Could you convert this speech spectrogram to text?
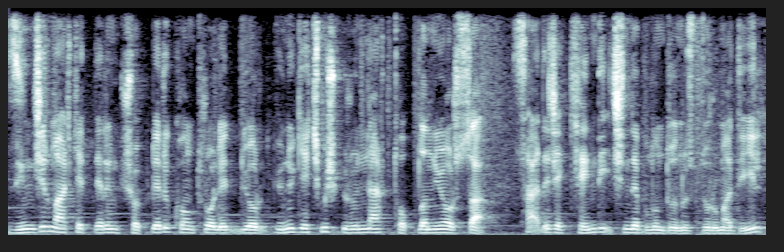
zincir marketlerin çöpleri kontrol ediliyor, günü geçmiş ürünler toplanıyorsa sadece kendi içinde bulunduğunuz duruma değil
